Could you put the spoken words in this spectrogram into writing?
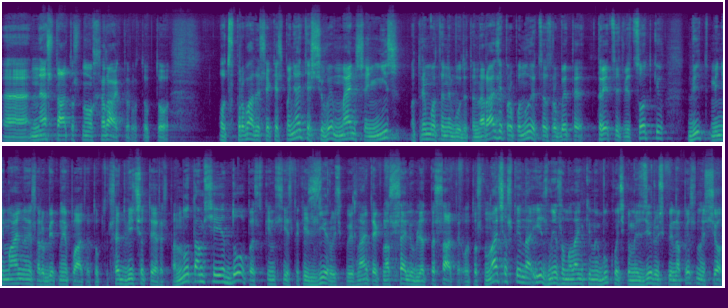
е, нестатусного характеру. Тобто, от впровадиться якесь поняття, що ви менше ніж отримувати не будете. Наразі пропоную це зробити 30% від мінімальної заробітної плати, тобто це 2400. Ну там ще є допис в кінці з такою зірочкою. Знаєте, як нас все люблять писати. От основна частина, і знизу маленькими буквочками з зірочкою написано, що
